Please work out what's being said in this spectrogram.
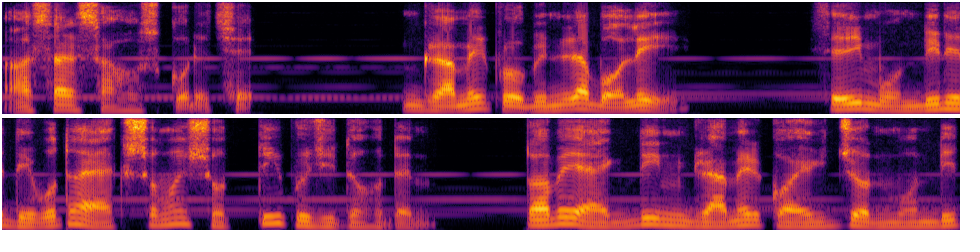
আসার সাহস করেছে। গ্রামের প্রবীণরা বলে, সেই মন্দিরে দেবতা একসময় সত্যিই পূজিত হতেন। তবে একদিন গ্রামের কয়েকজন মন্দির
